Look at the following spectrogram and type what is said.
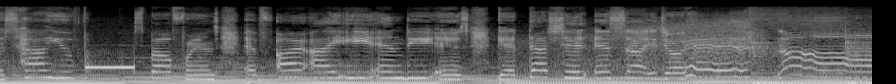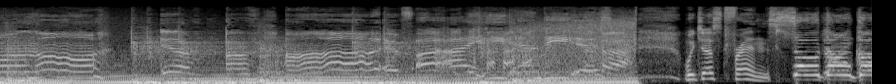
That's how you spell friends. F R I E N D S. Get that shit inside your head. No, no, yeah. Uh, uh, F -R -I -E -N -D -S. We're just friends. So don't go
